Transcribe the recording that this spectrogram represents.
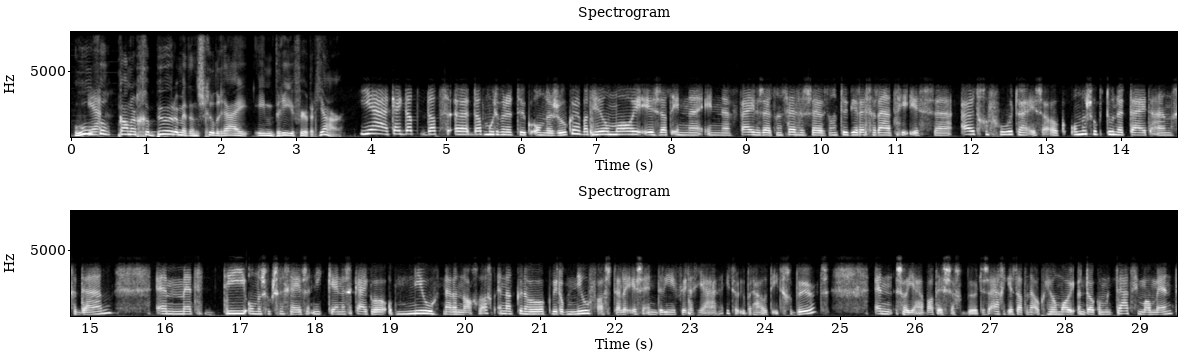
Hoeveel ja. kan er gebeuren met een schilderij in 43 jaar? Ja, kijk, dat, dat, uh, dat moeten we natuurlijk onderzoeken. Wat heel mooi is dat in, uh, in 75 en 76 natuurlijk die restauratie is uitgevoerd. Daar is ook onderzoek toen de tijd aan gedaan. En met die onderzoeksgegevens en die kennis kijken we opnieuw naar de nachtwacht. En dan kunnen we ook weer opnieuw vaststellen, is er in 43 jaar is er überhaupt iets gebeurd? En zo ja, wat is er gebeurd? Dus eigenlijk is dat dan ook heel mooi een documentatiemoment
